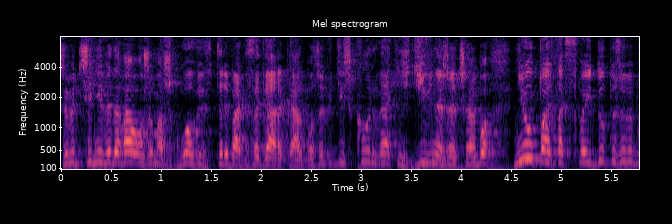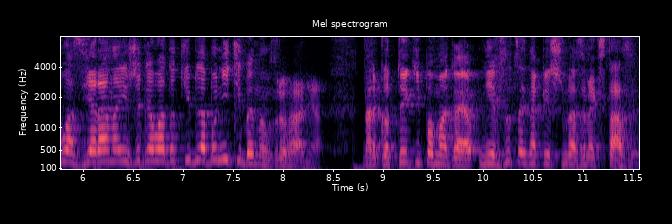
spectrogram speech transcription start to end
Żeby ci się nie wydawało, że masz głowy w trybach zegarka, albo że widzisz kurwa jakieś dziwne rzeczy, albo nie upal tak swojej dupy, żeby była zjarana i żygała do kibla, bo nici będą z ruchania. Narkotyki pomagają. Nie wrzucaj na pierwszym razem ekstazy.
